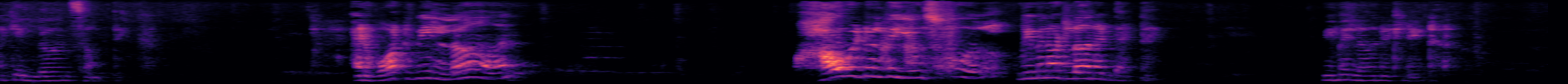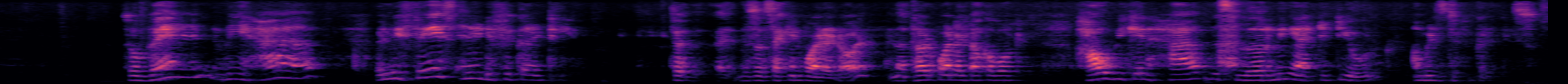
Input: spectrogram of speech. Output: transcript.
we can learn something. And what we learn, how it will be useful, we may not learn at that time. We may learn it later. So when we have, when we face any difficulty, so uh, this is the second point at all, and the third point I'll talk about how we can have this learning attitude amidst difficulties.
